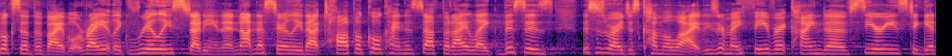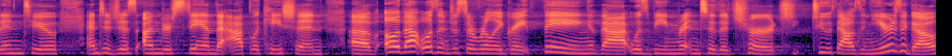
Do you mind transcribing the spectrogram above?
books of the Bible, right? Like really studying it, not necessarily that topical kind of stuff, but I like this is this is where I just come alive. These are my favorite kind of series to get into and to just understand the application of, oh, that wasn't just a really great thing that was being written to the church 2,000 years ago,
